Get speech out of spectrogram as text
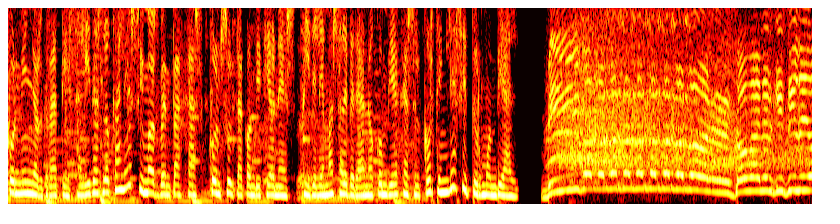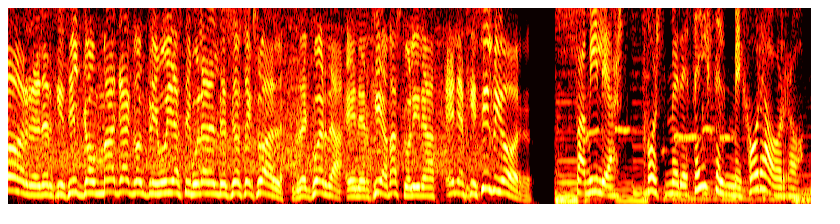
Con niños gratis, salidas locales y más ventajas. Consulta condiciones. Pídele más al verano con viajes el corte inglés y tour mundial. ¡Vigor, gor, gor, gor, gor, gor, gor, gor! Toma Energisil Vigor. Energisil con maca contribuye a estimular el deseo sexual. Recuerda, energía masculina, Energisil Vigor. Familias, os merecéis el mejor ahorro.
